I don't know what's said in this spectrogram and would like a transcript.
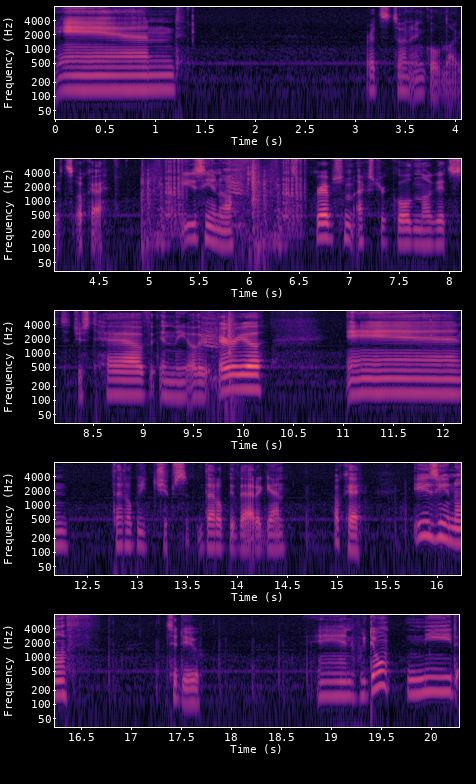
And redstone and gold nuggets. Okay. Easy enough. Let's grab some extra gold nuggets to just have in the other area. And that'll be gypsum. That'll be that again. Okay. Easy enough to do. And we don't need...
